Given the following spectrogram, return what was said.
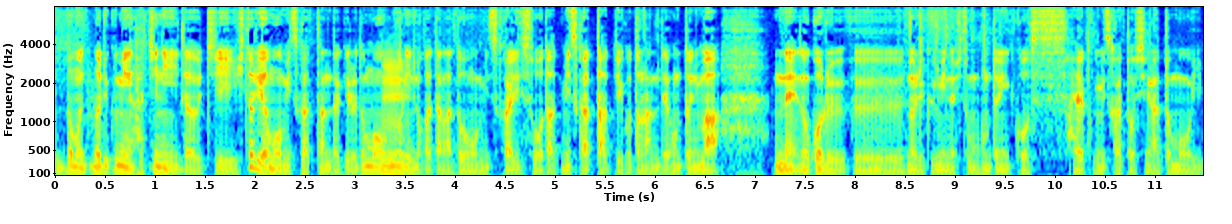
どうも乗組員8人いたうち、1人はもう見つかったんだけれども、うん、5人の方がどうも見つかりそうだ、見つかったということなんで、本当にまあ、ね、残る乗組員の人も本当にこう早く見つかってほしいなと思う一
